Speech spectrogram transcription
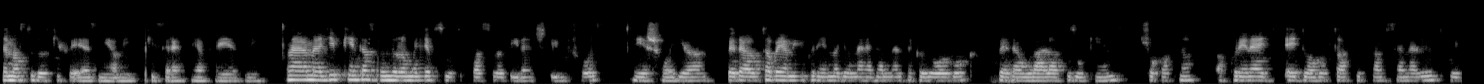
nem azt tudod kifejezni, amit ki szeretnél fejezni. Nálam egyébként azt gondolom, hogy abszolút passzol az életstílushoz, és hogy a, például tavaly, amikor én nagyon nehezen mentek a dolgok, például vállalkozóként sokaknak, akkor én egy, egy dolgot tartottam szem előtt, hogy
